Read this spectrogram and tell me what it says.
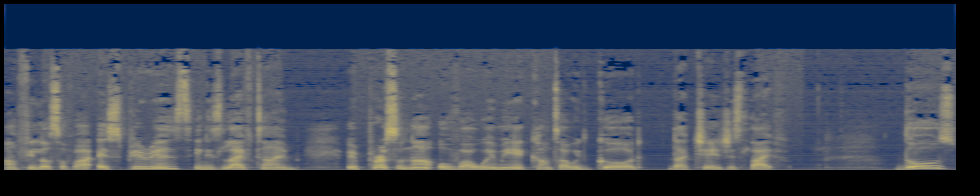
and philosopher, experienced in his lifetime a personal, overwhelming encounter with God that changed his life. Those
